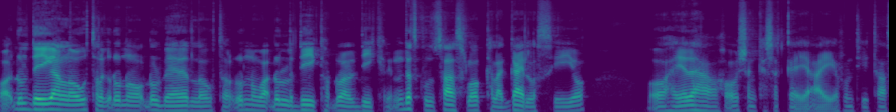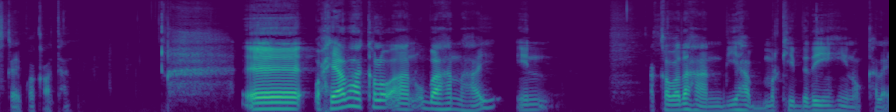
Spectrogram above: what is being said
waa dhul deegaan loogu talaga dhulna waa dhul beereed loogu talaga dhulna waa dhul la deegi karo dhul aan la deegi karin. In dadku saas loo kala guide la siiyo oo hay'adaha howshan ka shaqeeya ay runtii taas qayb ka qaataan. Waxyaabaha kaloo aan u baahannahay in caqabadahan biyaha markay badan yihiin oo kale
